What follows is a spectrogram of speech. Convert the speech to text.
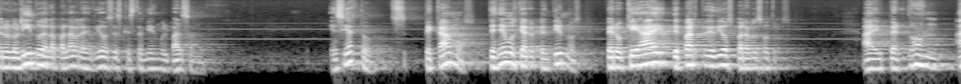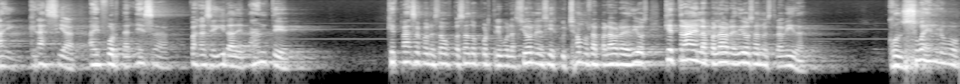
Pero lo lindo de la palabra de Dios es que es también un bálsamo. Es cierto, pecamos, tenemos que arrepentirnos, pero ¿qué hay de parte de Dios para nosotros? hay perdón, hay gracia, hay fortaleza para seguir adelante. ¿Qué pasa cuando estamos pasando por tribulaciones y escuchamos la palabra de Dios? ¿Qué trae la palabra de Dios a nuestra vida? Consuelo,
